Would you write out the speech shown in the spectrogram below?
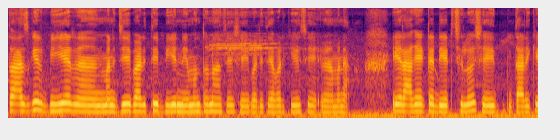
তো আজকের বিয়ের মানে যে বাড়িতে বিয়ের নেমন্তন্ন আছে সেই বাড়িতে আবার কী হয়েছে মানে এর আগে একটা ডেট ছিল, সেই তারিখে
